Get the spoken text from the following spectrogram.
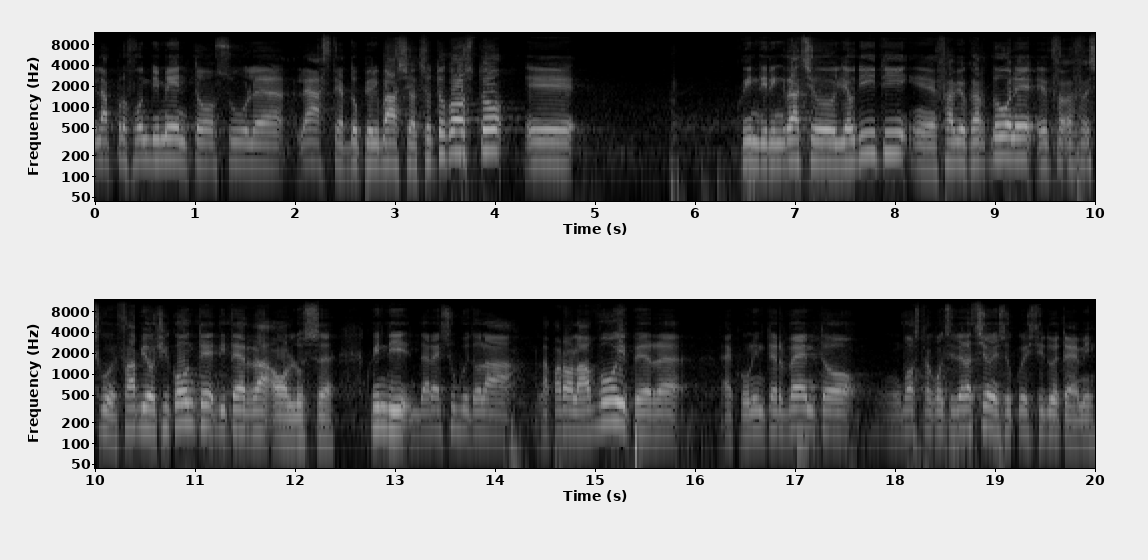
L'approfondimento sulle aste a doppio ribasso e al sottocosto. E quindi ringrazio gli auditi, eh, Fabio, Cardone, eh, scusa, Fabio Ciconte di Terra Ollus. Quindi darei subito la, la parola a voi per ecco, un intervento, vostra considerazione su questi due temi.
